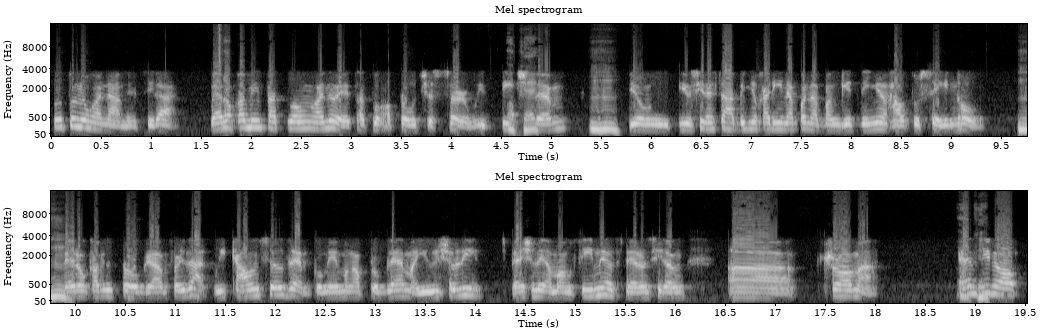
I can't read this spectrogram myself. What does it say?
tutulungan namin sila. Meron kaming tatlong ano eh, tatlong approaches, sir. We teach Okay. them Mhm. yung yung sinasabi nyo kanina po nabanggit ninyo how to say no. Mhm. Meron kaming program for that. We counsel them kung may mga problema. Usually, especially among females, meron silang uh, trauma. And Okay. you know,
